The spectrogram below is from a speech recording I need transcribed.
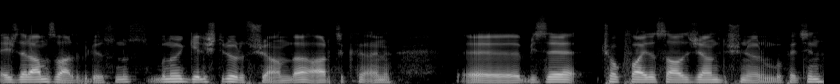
ejderhamız vardı biliyorsunuz. Bunu geliştiriyoruz şu anda. Artık hani e, bize çok fayda sağlayacağını düşünüyorum bu petin.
